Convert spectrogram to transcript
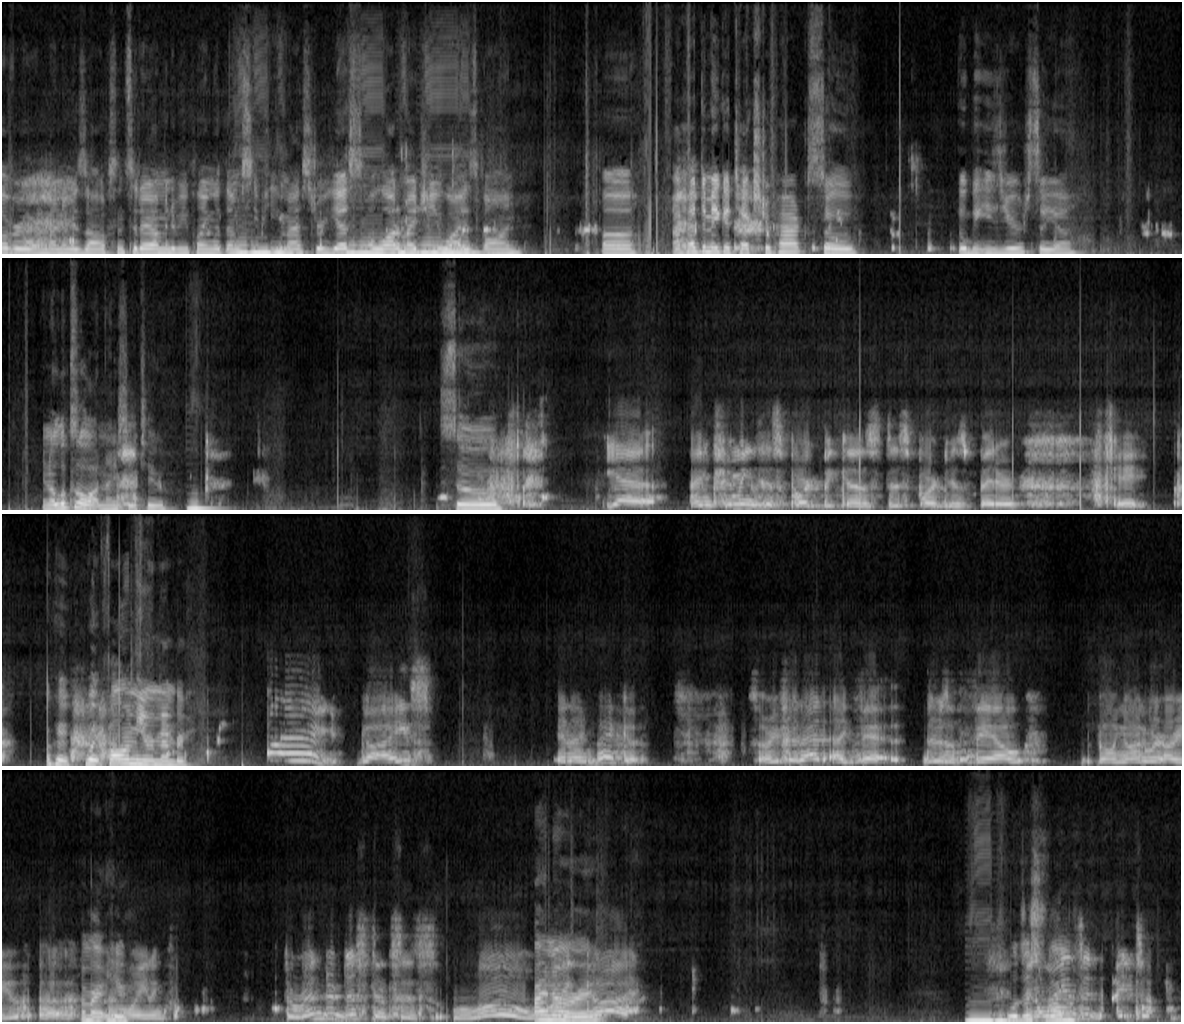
Hello everyone, my name is Alex, and today I'm going to be playing with MCP mm-hmm. Master. Yes, a lot of my GUI is mm-hmm. gone. Uh, I had to make a texture pack, so it'll be easier, so yeah. And it looks a lot nicer, too. Mm-hmm. So, Yeah, I'm trimming this part because this part is better. Okay. okay, wait, follow me, remember. Hey, guys. And I'm back. Sorry for that. I fa- There's a fail going on. Where are you? Uh, I'm right I'm here. waiting for. The render distance is low. I know, My right? God. We'll just Then why is it nighttime?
